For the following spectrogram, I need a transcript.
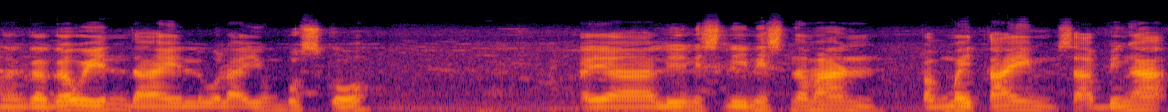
nagagawin dahil wala yung boss ko. Kaya linis-linis naman pag may time sabi nga.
